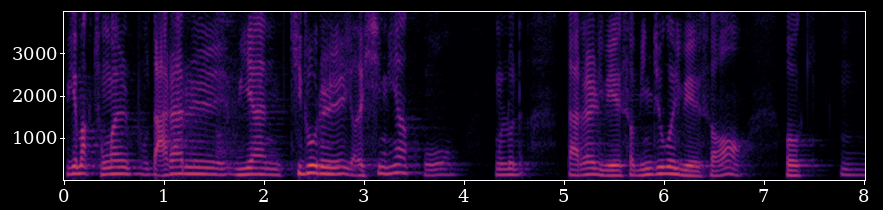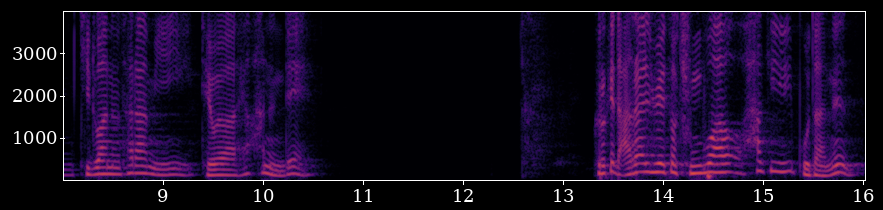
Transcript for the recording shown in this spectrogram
그게 막 정말 뭐 나라를 위한 기도를 열심히 하고, 물론 나라를 위해서, 민족을 위해서 어, 음, 기도하는 사람이 되어야 하는데, 그렇게 나라를 위해서 중보하기보다는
